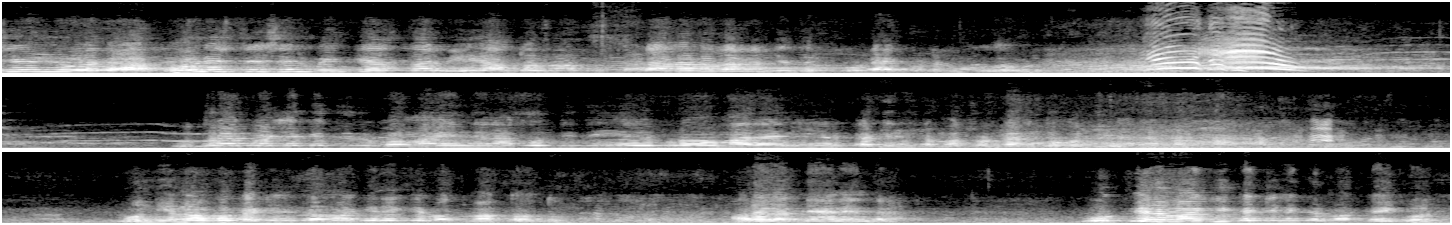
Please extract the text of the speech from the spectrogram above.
G Halli ಒಳಗ ಪೊಲೀಸ್ ಸ್ಟೇಷನ್ ಬೆಂಕಿ ಹಚ್ತಾರ್ರಿ ಅಂತ ನಿಂತು ಕೂಡ ಹಾಕ್ಬಿಟ್ರೆ ಉತ್ತರ ಕೊಡ್ಲಿಕ್ಕೆ ಬೊಮ್ಮ ಹಿಂದಿನ ಕೂತಿದ್ದಿ, ಏ ಬ್ರೋ ಮಾರ ನೀನ್ ಕಠಿಣ ಕ್ರಮ ಸೊಂಟಾನ ತಗೋತೀನಿ ಮುಂದೆ ಇನ್ನೊಬ್ಬ ಕಠಿಣ ಕ್ರಮ ಗಿರಕ್ಕೆ ಮತ್ತು ಮತ್ತೊಂದು ಅರಗ ಜ್ಞಾನೇಂದ್ರ. ಉಗ್ರವಾಗಿ ಕಠಿಣ ಕ್ರಮ ಕೈಗೊಳ್ಳಿ.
